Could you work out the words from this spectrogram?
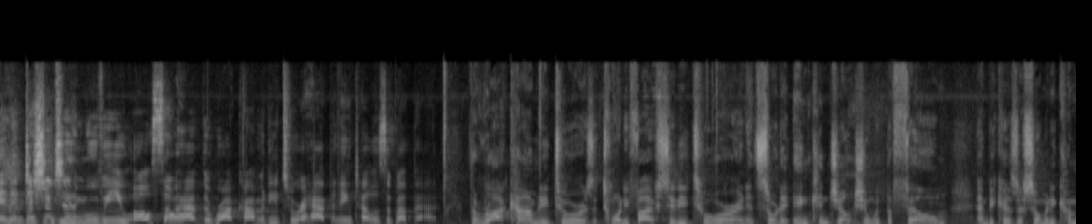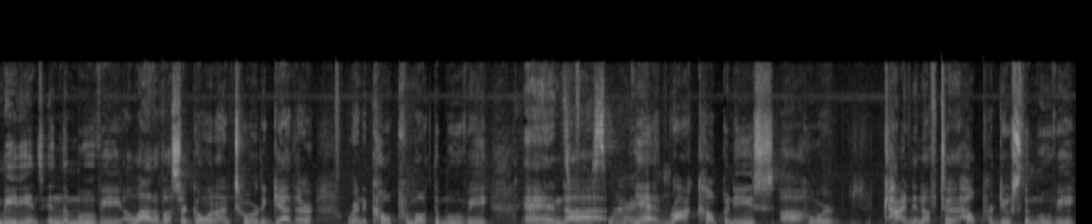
in addition to the movie, you also have the rock comedy tour happening. Tell us about that. The Rock Comedy Tour is a 25 city tour, and it's sort of in conjunction with the film. And because there's so many comedians in the movie, a lot of us are going on tour together. We're going to co-promote the movie, and That's really uh, smart. yeah, and rock companies uh, who were kind enough to help produce the movie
